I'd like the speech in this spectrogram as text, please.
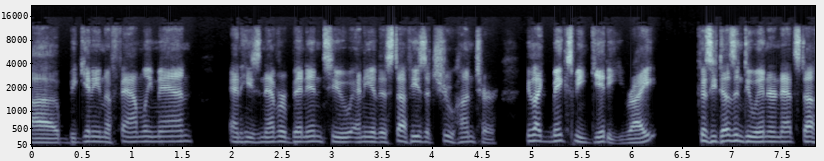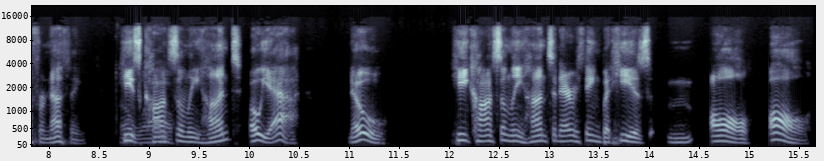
uh, beginning a family man, and he's never been into any of this stuff. He's a true hunter. He like makes me giddy, right? Because he doesn't do internet stuff or nothing. Oh, He's wow. constantly hunt. Oh yeah, no, he constantly hunts and everything, but he is all all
